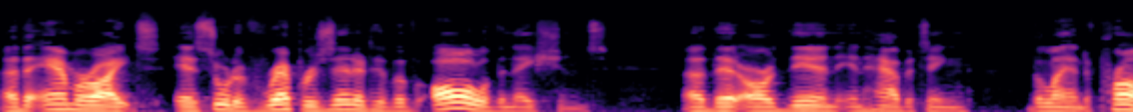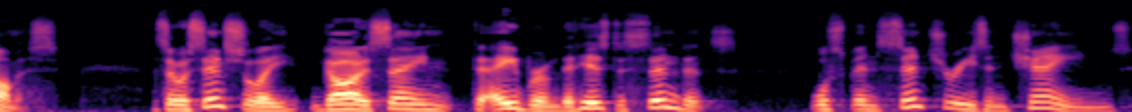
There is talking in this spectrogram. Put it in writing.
uh, the Amorites as sort of representative of all of the nations uh, that are then inhabiting the land of promise. So essentially, God is saying to Abram that his descendants will spend centuries in chains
